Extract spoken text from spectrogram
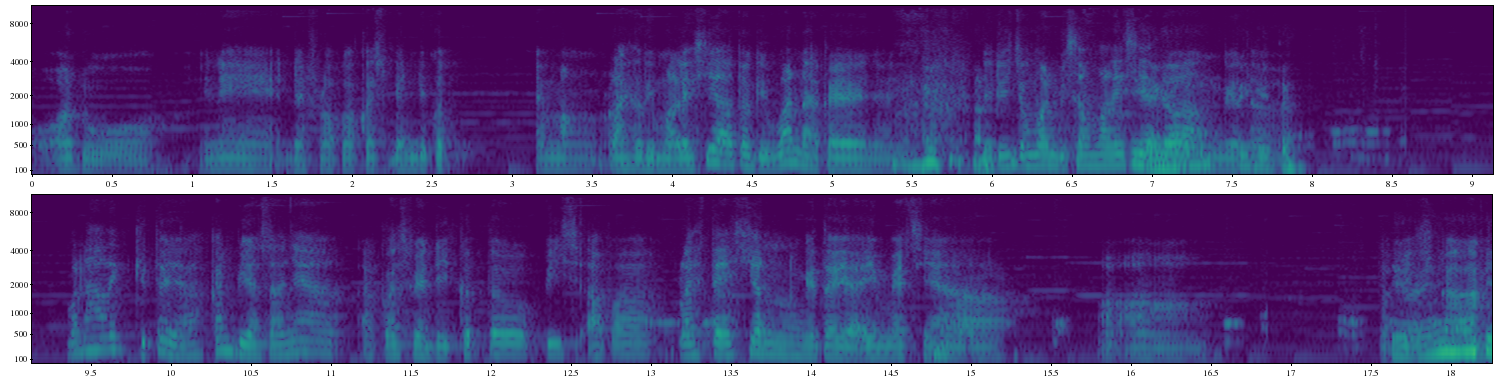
Waduh, ini developer Crash Bandicoot emang lahir di Malaysia atau gimana kayaknya ya. Jadi cuman bisa Malaysia Iya, doang kayak gitu. Menarik gitu ya. Kan biasanya uh, Crash Bandicoot tuh PC apa PlayStation gitu ya image-nya. Ya, Heeh. Tapi Ya, ini sekarang nanti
